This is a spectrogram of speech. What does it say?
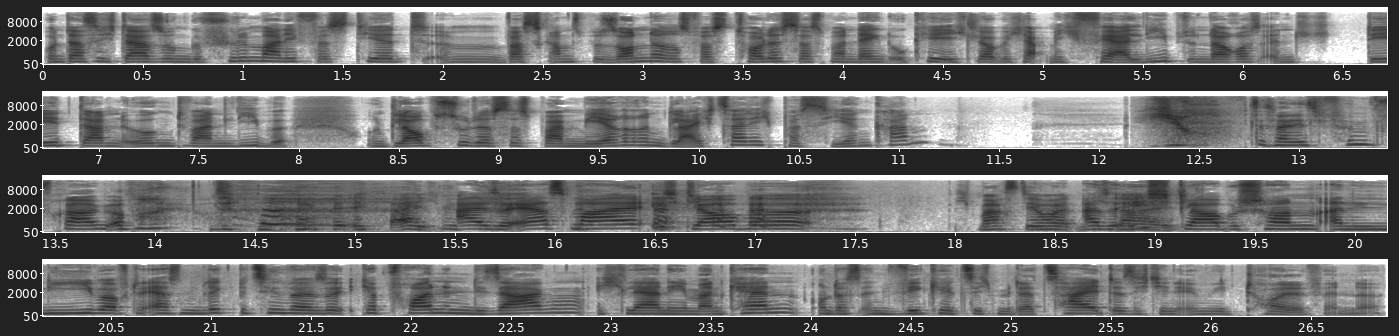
Und dass sich da so ein Gefühl manifestiert, ähm, was ganz Besonderes, was Tolles, dass man denkt, okay, ich glaube, ich habe mich verliebt und daraus entsteht dann irgendwann Liebe. Und glaubst du, dass das bei mehreren gleichzeitig passieren kann? Jo, das waren jetzt fünf Fragen, aber. ja, Also erstmal, ich glaube, ich mach's dir heute nicht also leicht. ich glaube schon an Liebe auf den ersten Blick, beziehungsweise ich habe Freundinnen, die sagen, ich lerne jemanden kennen und das entwickelt sich mit der Zeit, dass ich den irgendwie toll finde.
